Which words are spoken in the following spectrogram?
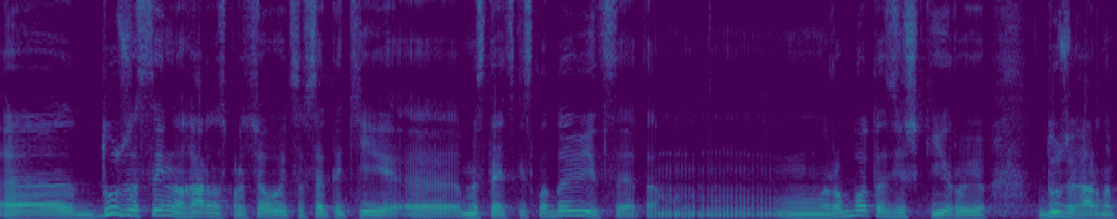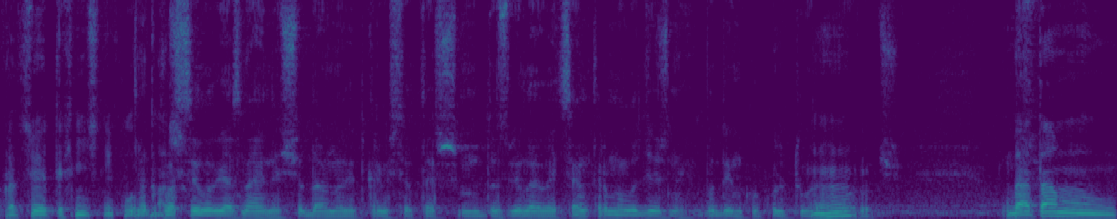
Е, дуже сильно гарно спрацьовуються все-таки е, мистецькі складові. Це там робота зі шкірою. Дуже гарно працює технічний клуб. На наш. Квасилов, я знаю, нещодавно відкрився теж дозвілевий центр молодіжний будинку культури поруч. Да, там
